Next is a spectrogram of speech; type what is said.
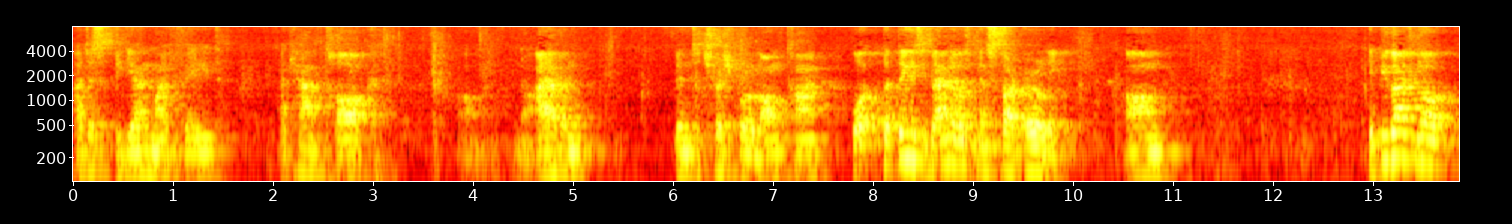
I just began my faith. I can't talk. Um, you know, I haven't been to church for a long time. Well, the thing is, evangelism can start early. Um, if you guys know,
